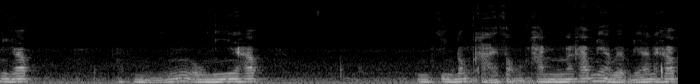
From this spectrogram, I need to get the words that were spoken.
นี่ครับอื้อหืองค์นี้นะครับ จริงๆต้องขายสองพันนะครับ เนี่ยแบบนี้นะครับ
